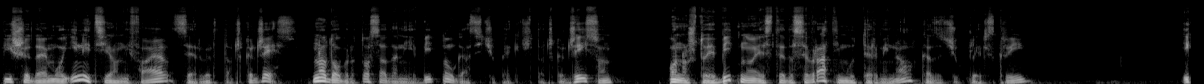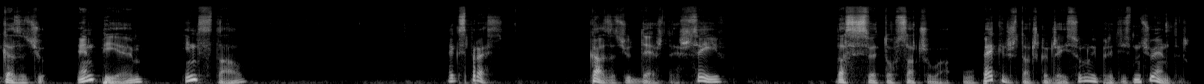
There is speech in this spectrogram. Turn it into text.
piše da je moj inicijalni file server.js. No dobro, to sada nije bitno, ugasit ću package.json. Ono što je bitno jeste da se vratim u terminal, kazat ću clear screen, i kazat ću npm install express. Kazat ću dash dash save, da se sve to sačuva u package.jsonu i pritisnut ću enter.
